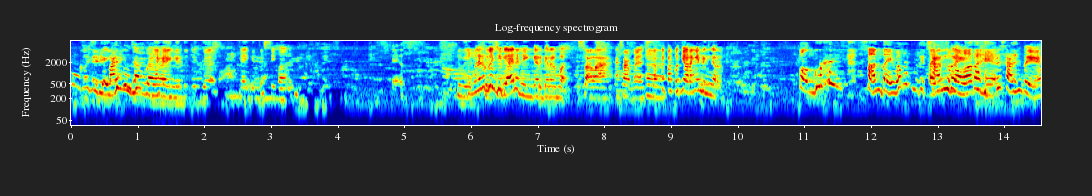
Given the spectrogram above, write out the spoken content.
Kok jadi panjang kayak gitu juga. Kayak gitu sih yes. Sebenarnya gue juga ada nih gara-gara salah SMS Hmm. tapi takutnya orangnya denger kok gue santai banget ceritain santai semua orang ya Itu santai ya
